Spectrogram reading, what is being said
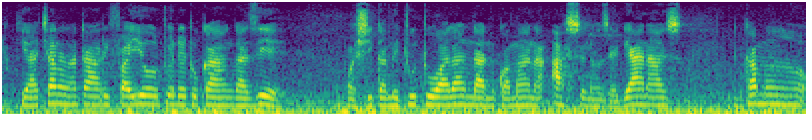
Tukiachana na taarifa hiyo, twende tukaangazie washika mitutu wa London kwa maana Arsenal the Gunners. Ni kama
